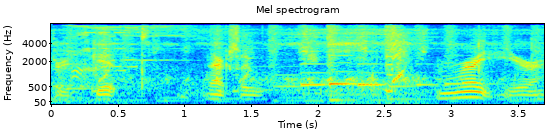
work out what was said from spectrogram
Forget. Actually, I'm right here.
